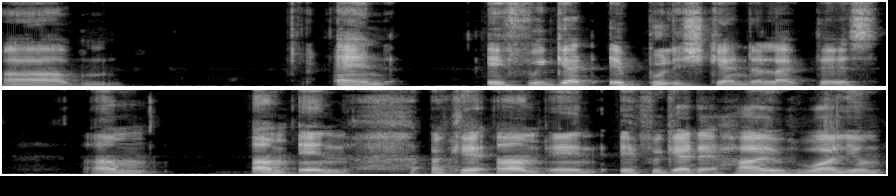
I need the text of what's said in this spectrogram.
Um, and if we get a bullish candle like this um I'm in okay? I'm in. If we get a high volume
